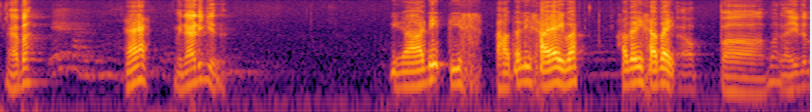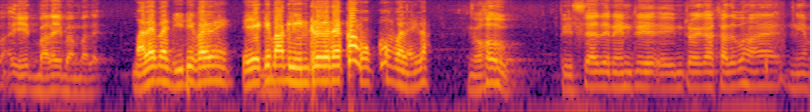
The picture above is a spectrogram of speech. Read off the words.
ඇබ ඈ විනාඩි විනාඩි 30 46යි බං 47යි අපා බලයිද ඒත් බලයි බම් බලයි. බලයි බං GT5 නේ ඒකේ මගේ ඉන්ට්‍රෝ එක දැක්කම ඔක්කොම බලයි බං ඔහු පිස්සාද ඉන්ට්‍ර එකක් කදපු හා නියම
